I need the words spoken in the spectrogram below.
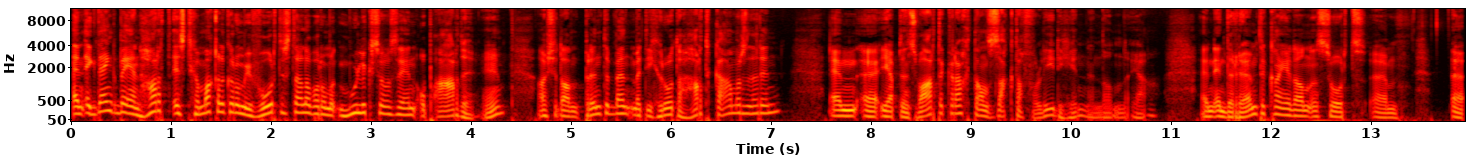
En ik denk bij een hart is het gemakkelijker om je voor te stellen waarom het moeilijk zou zijn op aarde. Hè? Als je dan printen bent met die grote hartkamers daarin, en eh, je hebt een zwaartekracht, dan zakt dat volledig in. En, dan, ja. en in de ruimte kan je dan een soort um, uh,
